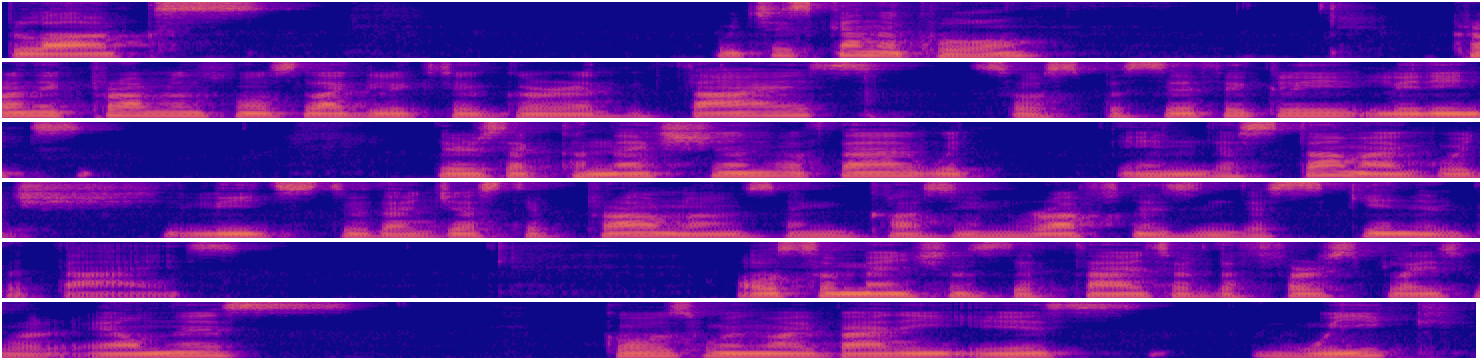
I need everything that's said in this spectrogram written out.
blocks, which is kind of cool. Chronic problems most likely to occur at the thighs, so specifically leading to, there's a connection with that with in the stomach, which leads to digestive problems and causing roughness in the skin in the thighs. Also mentions the thighs are the first place where illness goes when my body is weak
